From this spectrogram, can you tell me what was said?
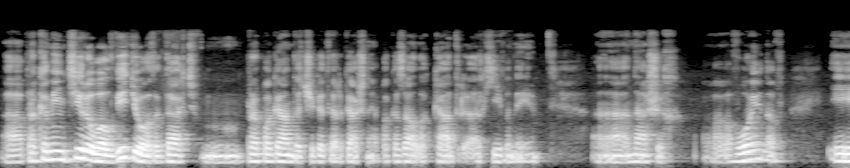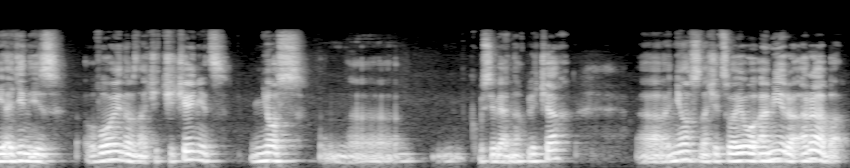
э, прокомментировал видео, тогда пропаганда ЧГТРКшная показала кадры архивные э, наших воинов, и один из воинов, значит, чеченец, нес у себя на плечах, нес, значит, своего амира, араба,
